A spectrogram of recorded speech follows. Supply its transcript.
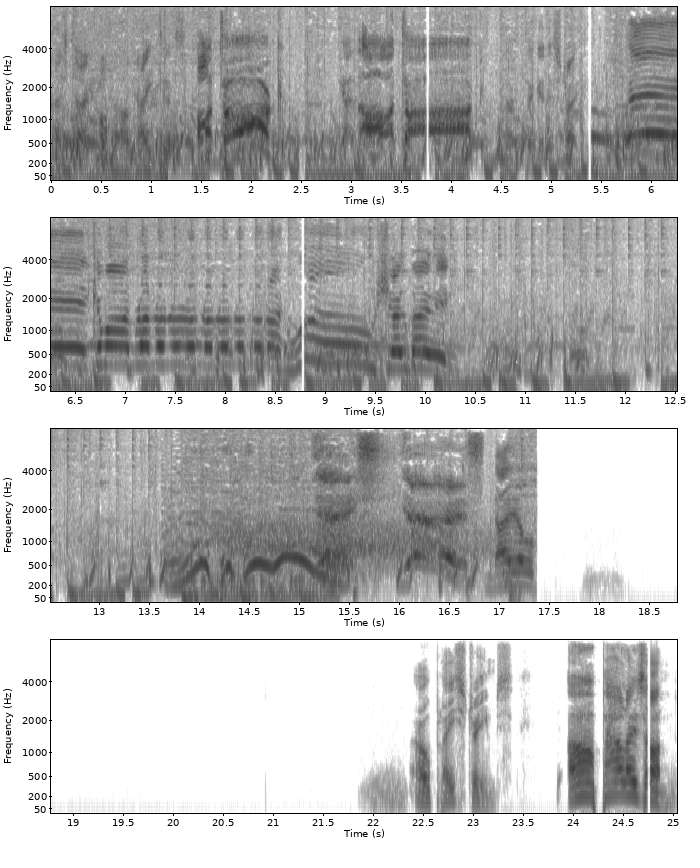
Hashtag hot dog haters. Hot dog! Get the hot dog! Don't get distracted. Hey! Come on! Run, run, run, run, run, run, run, run, run! Woo! Showboating! Yes! Yes! Nailed! Oh, play streams. Oh, Paolo's on.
